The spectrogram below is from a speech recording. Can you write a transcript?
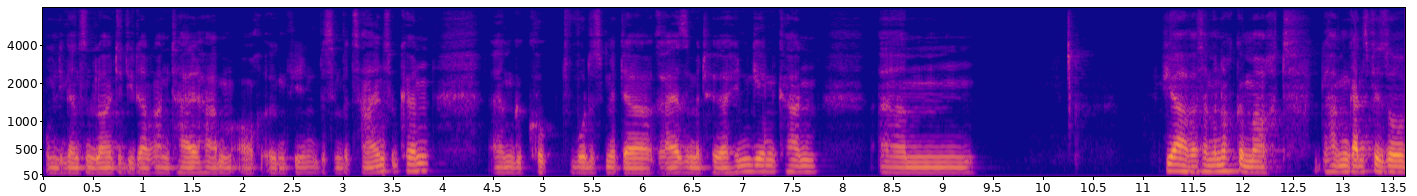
um die ganzen Leute, die daran teilhaben, auch irgendwie ein bisschen bezahlen zu können. Ähm, geguckt, wo das mit der Reise mit Hör hingehen kann. Ähm, ja, was haben wir noch gemacht? Wir haben ganz viel so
